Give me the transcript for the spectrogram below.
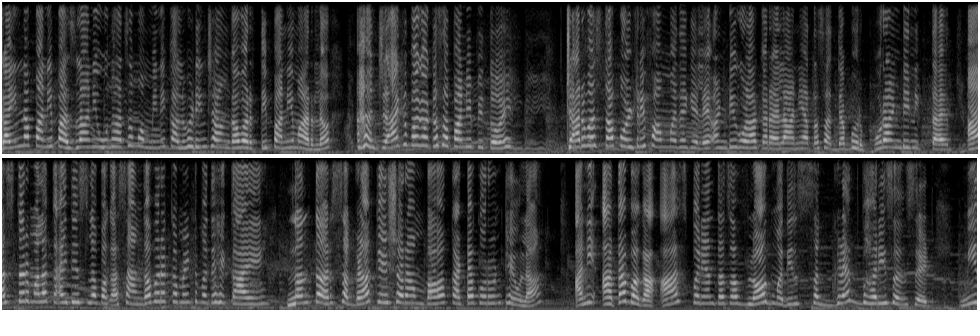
गाईंना पाणी पाजलं आणि उन्हाचं मम्मीने कालवडींच्या अंगावरती पाणी मारलं. जॅक बघा कसा पाणी पितोय. चार वाजता पोल्ट्री फार्ममध्ये गेले अंडी गोळा करायला आणि आता सध्या भरपूर अंडी निघतायत. आज तर मला काय दिसलं बघा सांगा बरं कमेंटमध्ये हे काय नंतर सगळा केशर आंबा काटा करून ठेवला. आणि आता बघा आजपर्यंतचा व्लॉग मधील सगळ्यात भारी सनसेट मी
